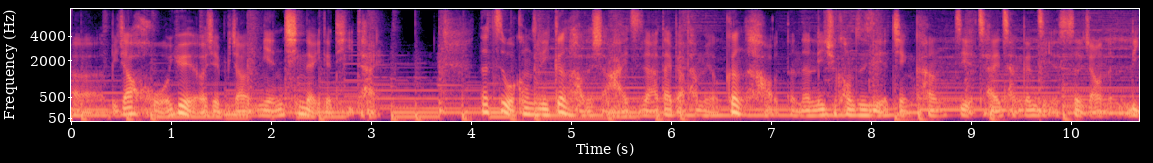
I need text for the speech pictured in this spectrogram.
呃比较活跃，而且比较年轻的一个体态。那自我控制力更好的小孩子啊，代表他们有更好的能力去控制自己的健康、自己的财产跟自己的社交能力。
